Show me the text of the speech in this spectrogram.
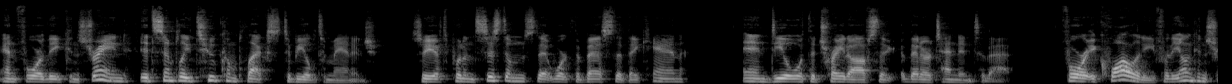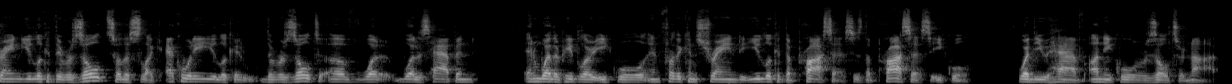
And for the constrained, it's simply too complex to be able to manage. So you have to put in systems that work the best that they can and deal with the trade offs that, that are attendant to that. For equality, for the unconstrained, you look at the result. So this is like equity. You look at the result of what what has happened and whether people are equal. And for the constrained, you look at the process. Is the process equal? Whether you have unequal results or not.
